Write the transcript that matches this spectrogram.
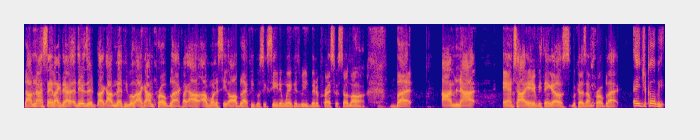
Now I'm not saying like that. There's a like I've met people like I'm pro black. Like I, I want to see all black people succeed and win because we've been oppressed for so long. But I'm not anti everything else because I'm pro black. Hey, Jacoby,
